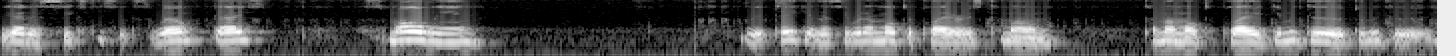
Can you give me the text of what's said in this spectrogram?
We got a 66. Well, guys, small win. We'll take it. Let's see what our multiplier is. Come on. Come on, multiplier. Give me good. Give me good.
